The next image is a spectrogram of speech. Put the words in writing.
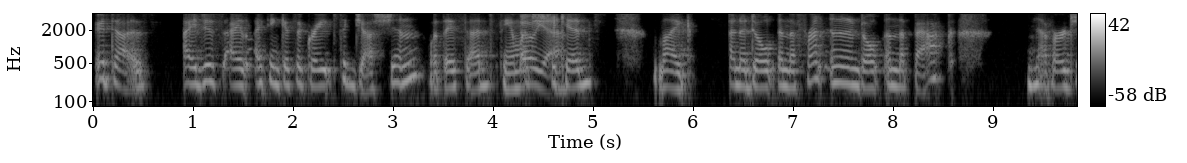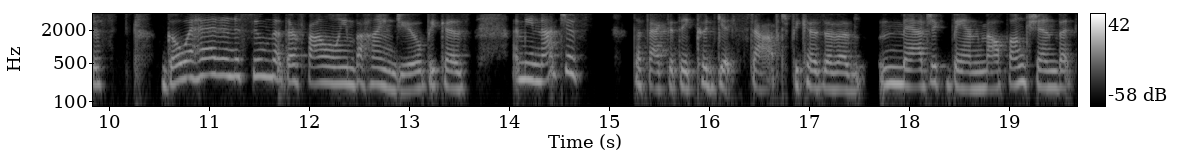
it does. I just I, I think it's a great suggestion what they said sandwich Oh, yeah. to kids like an adult in the front and an adult in the back never just go ahead and assume that they're following behind you because I mean not just the fact that they could get stopped because of a magic band malfunction but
